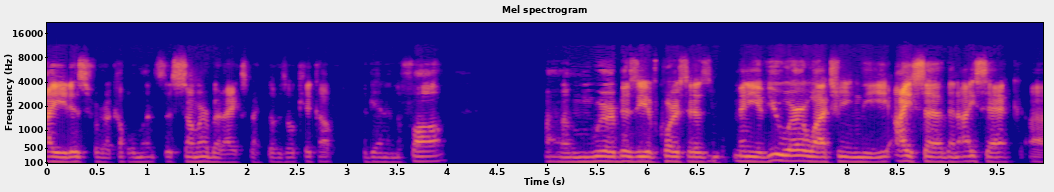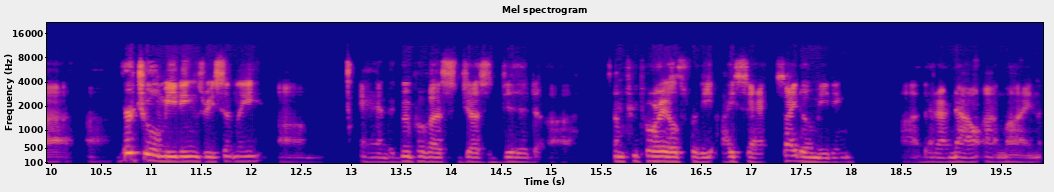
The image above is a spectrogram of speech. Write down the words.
hiatus for a couple months this summer, but I expect those will kick up again in the fall. Um, we were busy, of course, as many of you were, watching the ISEV and ISAC uh, uh, virtual meetings recently. Um, and a group of us just did uh, some tutorials for the ISAC CYTO meeting uh, that are now online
